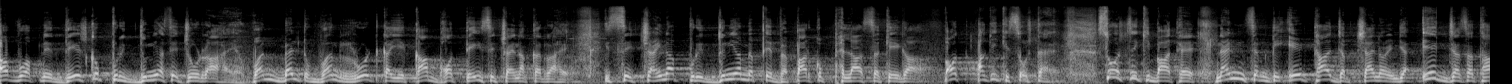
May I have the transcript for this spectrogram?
अब वो अपने देश को पूरी दुनिया से जोड़ रहा है। वन बेल्ट, वन रोड का ये काम बहुत तेज़ी से चाइना कर रहा है। इससे चाइना पूरी दुनिया में अपने व्यापार को फैला सकेगा। बहुत आगे की सोचता है। सोचने की बात है 1978 था जब चाइना और इंडिया एक जैसा था।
